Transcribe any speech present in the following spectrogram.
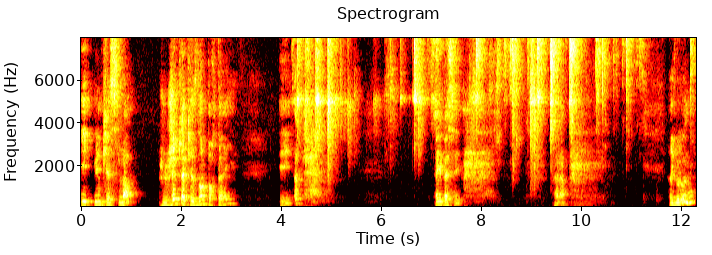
et une pièce là. Je jette la pièce dans le portail et hop, elle est passée. Voilà. Rigolo, non?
